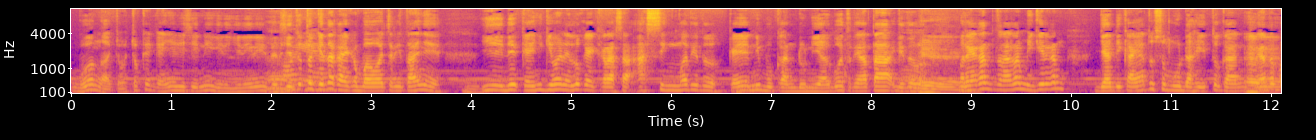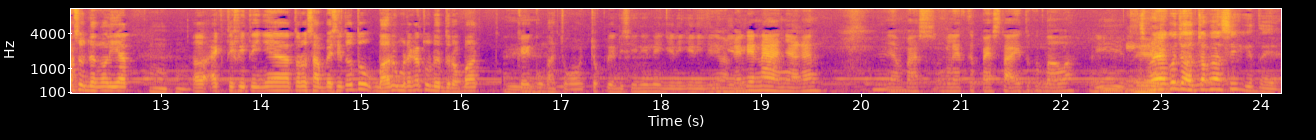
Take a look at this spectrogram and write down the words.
gua nggak cocok ya kayaknya di sini gini gini nih dari situ tuh kita kayak kebawa ceritanya ya. iya dia kayaknya gimana lu kayak kerasa asing banget itu kayak ini bukan dunia gue ternyata gitu loh Iya. mereka kan ternyata mikir kan jadi kaya tuh semudah itu kan ternyata pas udah ngelihat eh, activity-nya terus sampai situ tuh baru mereka tuh udah drop banget kayak gue nggak cocok deh di sini nih gini gini gini Ya, gini dia nanya kan. Yang pas ngeliat ke pesta itu ke bawah. Sebenarnya aku cocok gak sih gitu ya?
